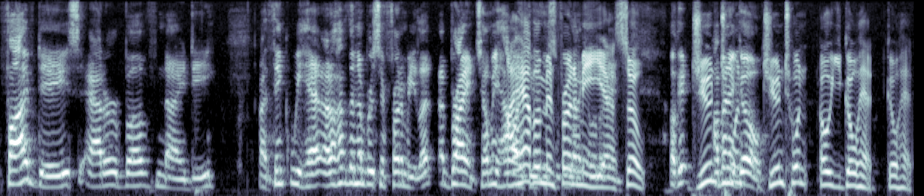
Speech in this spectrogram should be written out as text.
five days at or above ninety. I think we had. I don't have the numbers in front of me. Let uh, Brian tell me how. I I have them in front of me. Yeah. So okay, June I'm gonna 20, go. June 20. Oh, you go ahead. Go ahead.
